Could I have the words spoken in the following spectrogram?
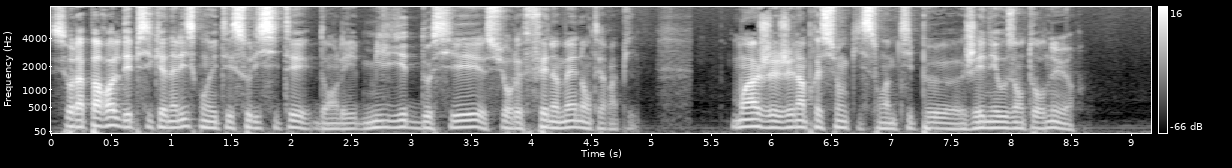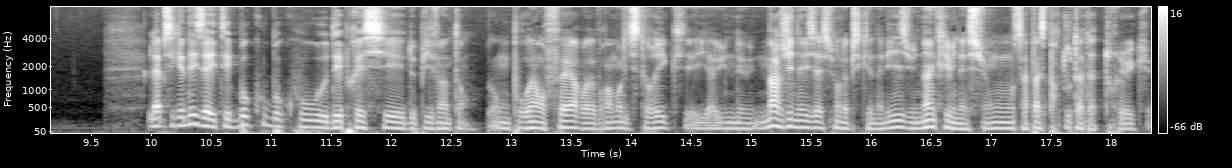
sur la parole des psychanalystes qui ont été sollicités dans les milliers de dossiers sur le phénomène en thérapie. Moi, j'ai l'impression qu'ils sont un petit peu gênés aux entournures. La psychanalyse a été beaucoup, beaucoup dépréciée depuis 20 ans. On pourrait en faire euh, vraiment l'historique. Il y a une, marginalisation de la psychanalyse, une incrimination, ça passe par tout un tas de trucs.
